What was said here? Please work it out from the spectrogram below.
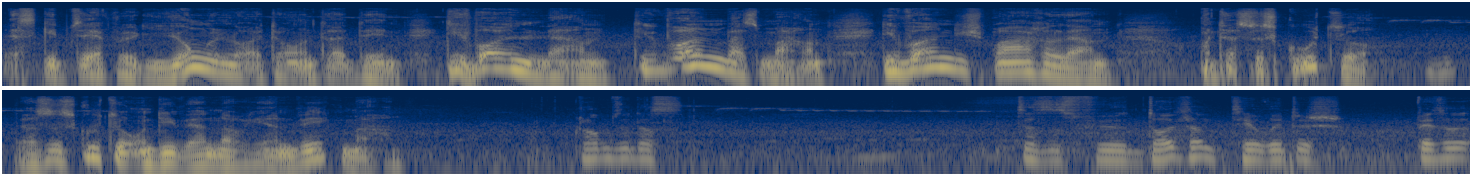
es gibt sehr viele junge Leute unter denen, die wollen lernen, die wollen was machen, die wollen die Sprache lernen. Und das ist gut so. Das ist gut so und die werden auch ihren Weg machen. Glauben Sie, dass dass es für Deutschland theoretisch besser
